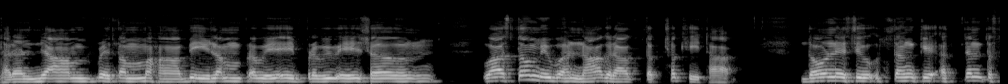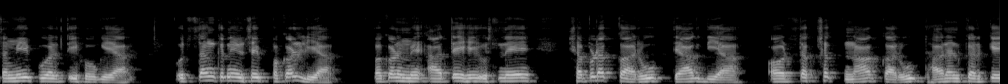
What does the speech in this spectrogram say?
धरण्यामृतम महाबीलम प्रवे प्रविवेश। वास्तव में वह नागराग तक्षक ही था। दौड़ने से उत्तंक के अत्यंत समीपवर्ती हो गया। उत्तंक ने उसे पकड़ लिया। पकड़ में आते ही उसने छपड़क का रूप त्याग दिया। और तक्षक नाग का रूप धारण करके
